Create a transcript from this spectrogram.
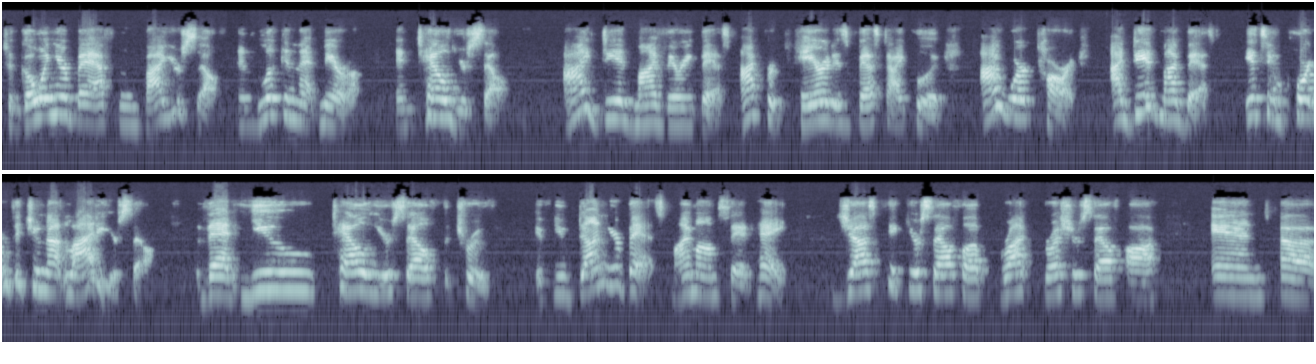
to go in your bathroom by yourself and look in that mirror and tell yourself, I did my very best. I prepared as best I could. I worked hard. I did my best. It's important that you not lie to yourself, that you tell yourself the truth. If you've done your best, my mom said, hey, just pick yourself up, brush yourself off, and uh,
